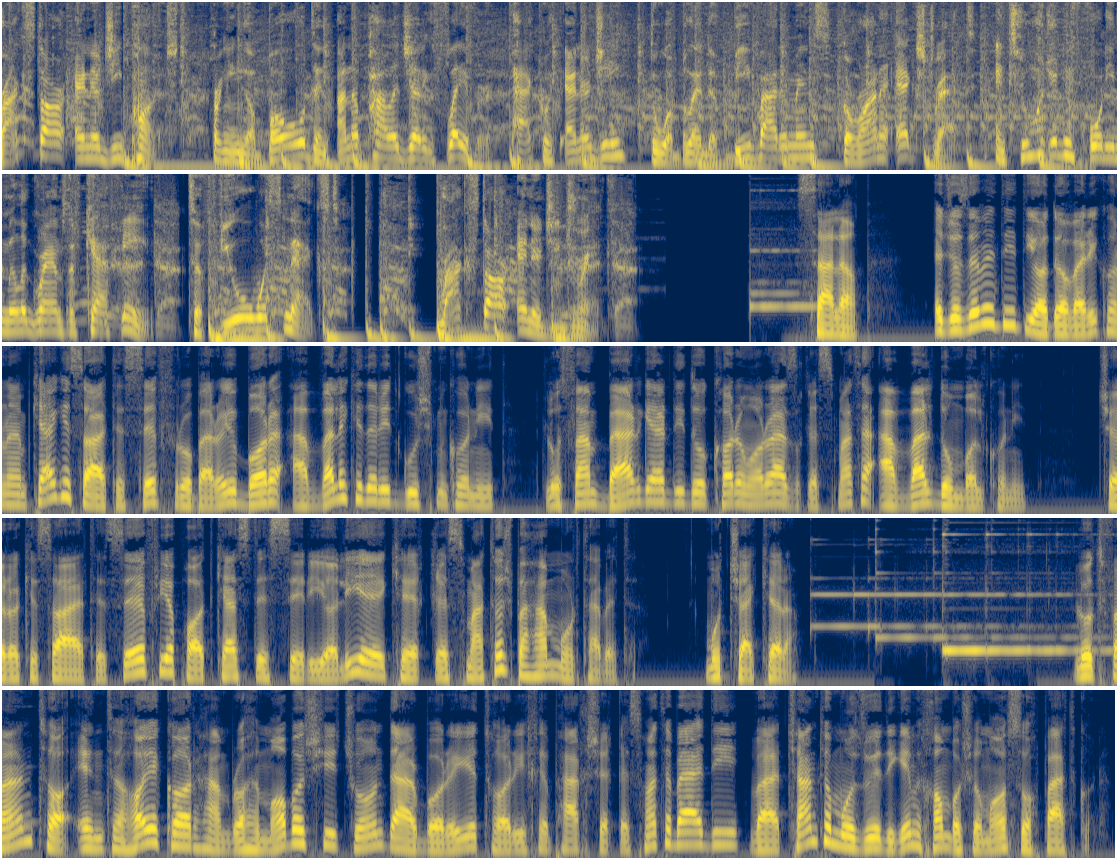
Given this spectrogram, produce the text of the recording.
Rockstar Energy Punched, bringing a bold and unapologetic flavor packed with energy through a blend of B vitamins, guarana extract, and 240 milligrams of caffeine to fuel what's next. Rockstar Energy Drink. سلام اجازه بدید یادآوری کنم که اگه ساعت صفر رو برای بار اوله که دارید گوش می‌کنید لطفا برگردید و کار ما رو از قسمت اول دنبال کنید چرا که ساعت صفر یه پادکست سریالیه که قسمتاش به هم مرتبطه متشکرم. لطفا تا انتهای کار همراه ما باشید چون درباره تاریخ پخش قسمت بعدی و چند تا موضوع دیگه می‌خوام با شما صحبت کنم.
